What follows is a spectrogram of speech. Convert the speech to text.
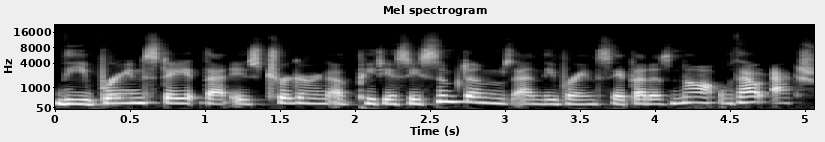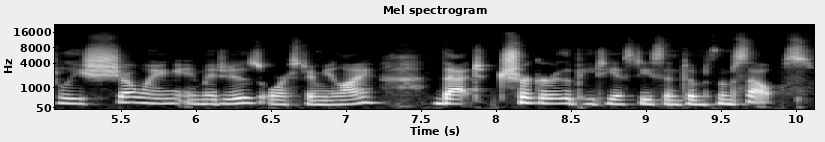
the brain state that is triggering of PTSD symptoms and the brain state that is not without actually showing images or stimuli that trigger the PTSD symptoms themselves.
